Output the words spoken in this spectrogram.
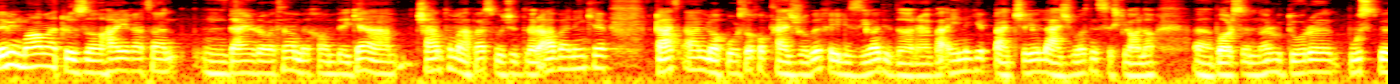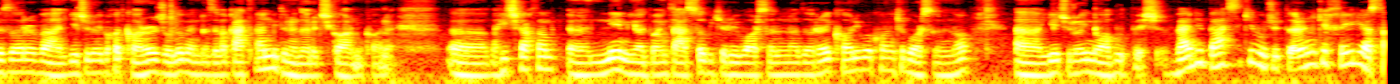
ببین محمد رضا حقیقتا در این رابطه هم بخوام بگم چند تا مبحث وجود داره. اول اینکه قطعا لاپورتا خب تجربه خیلی زیادی داره و این یه بچه لجباز نیستش که حالا بارسلونا رو دور بوست بذاره و یه جورایی بخواد کارا رو جلو بندازه و قطعا می‌دونه داره چیکار می‌کنه. و هیچ وقت هم نمیاد با این تعصبی که روی بارسلونا داره کاری بکنه که بارسلونا یه جورایی نابود بشه. ولی بحثی که وجود داره اینه که خیلی از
